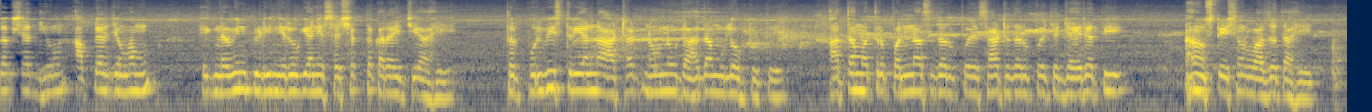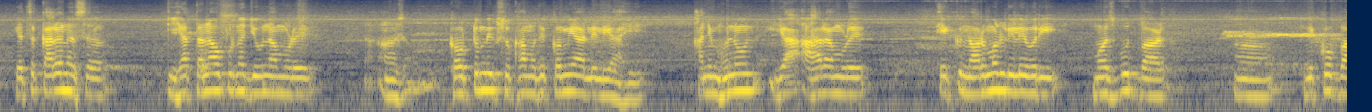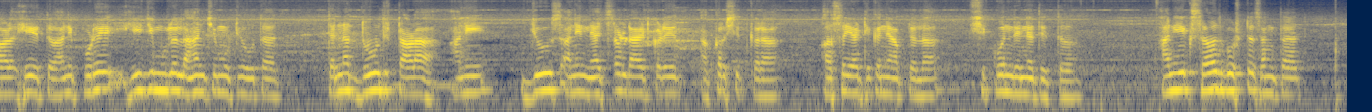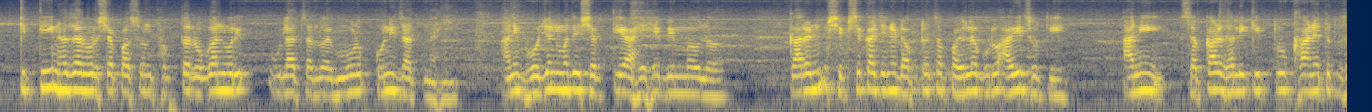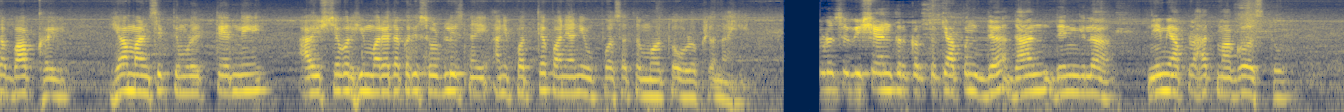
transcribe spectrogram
लक्षात घेऊन आपल्याला जेव्हा एक नवीन पिढी निरोगी आणि सशक्त करायची आहे तर पूर्वी स्त्रियांना आठ आठ नऊ नऊ दहा दहा मुलं होत होते. आता मात्र पन्नास हजार रुपये साठ हजार रुपयाच्या जाहिराती स्टेशनवर वाजत आहेत. याचं कारण असं की ह्या तणावपूर्ण जीवनामुळे कौटुंबिक सुखामध्ये कमी आलेली आहे. आणि म्हणून या आहारामुळे एक नॉर्मल डिलेवरी मजबूत बाळ अं, निकोप बाळ हे येतं. आणि पुढे ही जी मुलं लहानची मोठी होतात त्यांना दूध टाळा आणि ज्यूस आणि नॅचरल डाएटकडे आकर्षित करा असं या ठिकाणी आपल्याला शिकवण देण्यात येतं. आणि एक सहज गोष्ट सांगतात की तीन हजार वर्षापासून फक्त रोगांवर उलाज चालू आहे. मूळ कोणी जात नाही. आणि भोजनमध्ये शक्ती आहे हे बिंबवलं. कारण शिक्षकाजीने डॉक्टरचा पहिला गुरु आईच होती. आणि सकाळ झाली की तू खा नाही तर तुझा बाप खाईल. ह्या मानसिकतेमुळे त्यांनी आयुष्यावर ही मर्यादा कधी सोडलीच नाही आणि पथ्य पाणी आणि उपवासाचं महत्त्व ओळखलं नाही. थोडंसं विषयांतर करतो की आपण द दान देणगीला नेहमी आपला हात मागं असतो.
